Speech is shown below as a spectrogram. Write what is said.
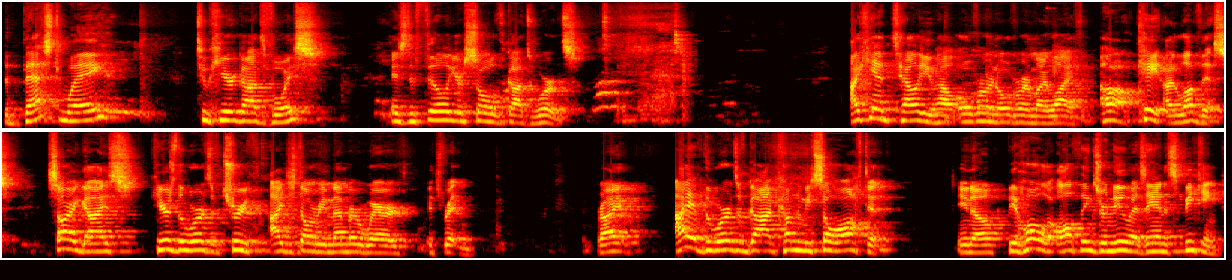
the best way to hear God's voice is to fill your soul with God's words. I can't tell you how over and over in my life, oh, Kate, I love this. Sorry, guys, here's the words of truth. I just don't remember where it's written. Right? I have the words of God come to me so often. You know, behold, all things are new as Anne is speaking.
